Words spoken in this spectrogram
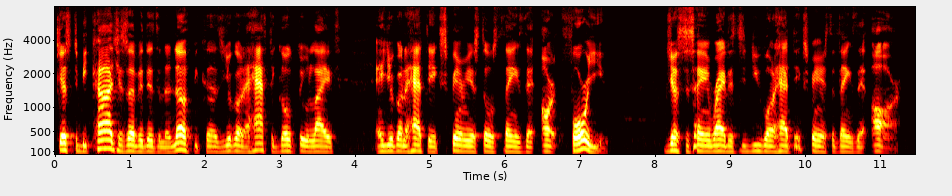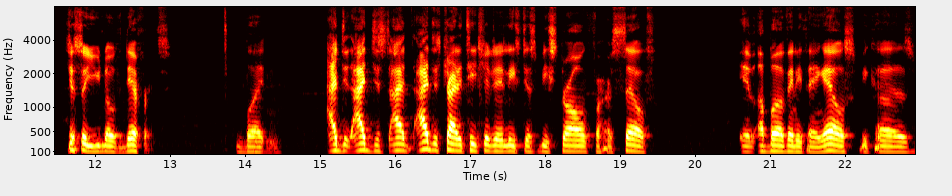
just to be conscious of it isn't enough because you're going to have to go through life and you're going to have to experience those things that aren't for you. Just the same right as you're going to have to experience the things that are just so you know the difference. But mm-hmm. i just i just i, I just try to teach her to at least just be strong for herself if, above anything else because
